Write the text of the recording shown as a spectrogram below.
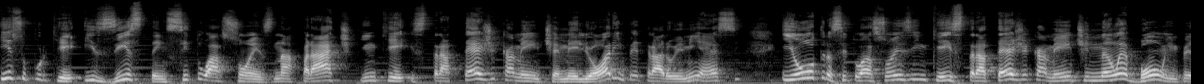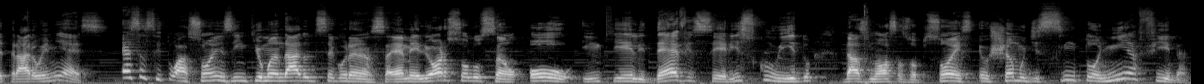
Isso porque existem situações na prática em que estrategicamente é melhor impetrar o MS e outras situações em que estrategicamente não é bom impetrar o MS. Essas situações em que o mandado de segurança é a melhor solução ou em que ele deve ser excluído das nossas opções, eu chamo de sintonia fina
